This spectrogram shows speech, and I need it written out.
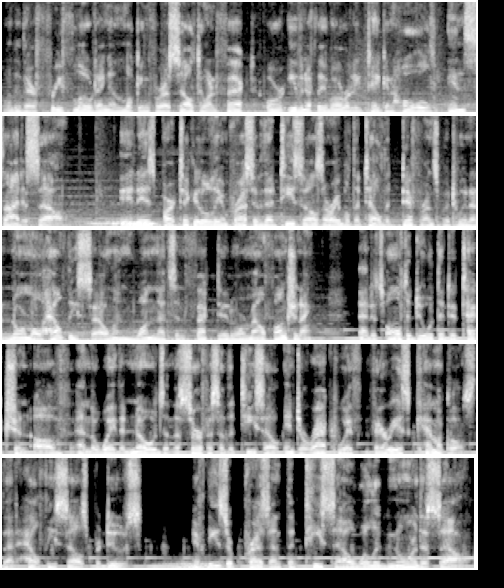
whether they're free-floating and looking for a cell to infect, or even if they've already taken hold inside a cell. It is particularly impressive that T cells are able to tell the difference between a normal healthy cell and one that's infected or malfunctioning. And it's all to do with the detection of and the way the nodes and the surface of the T cell interact with various chemicals that healthy cells produce. If these are present, the T cell will ignore the cell,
